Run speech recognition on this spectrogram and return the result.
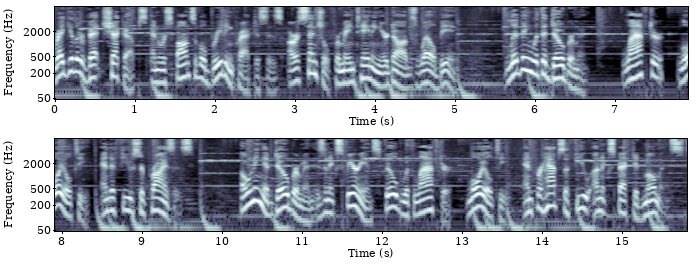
Regular vet checkups and responsible breeding practices are essential for maintaining your dog's well-being. Living with a Doberman. Laughter, loyalty, and a few surprises. Owning a Doberman is an experience filled with laughter, loyalty, and perhaps a few unexpected moments.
